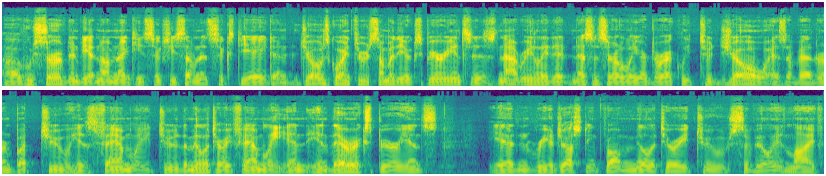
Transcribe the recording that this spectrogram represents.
uh, who served in Vietnam 1967 and 68. And Joe's going through some of the experiences not related necessarily or directly to Joe as a veteran, but to his family, to the military family, and in their experience in readjusting from military to civilian life.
